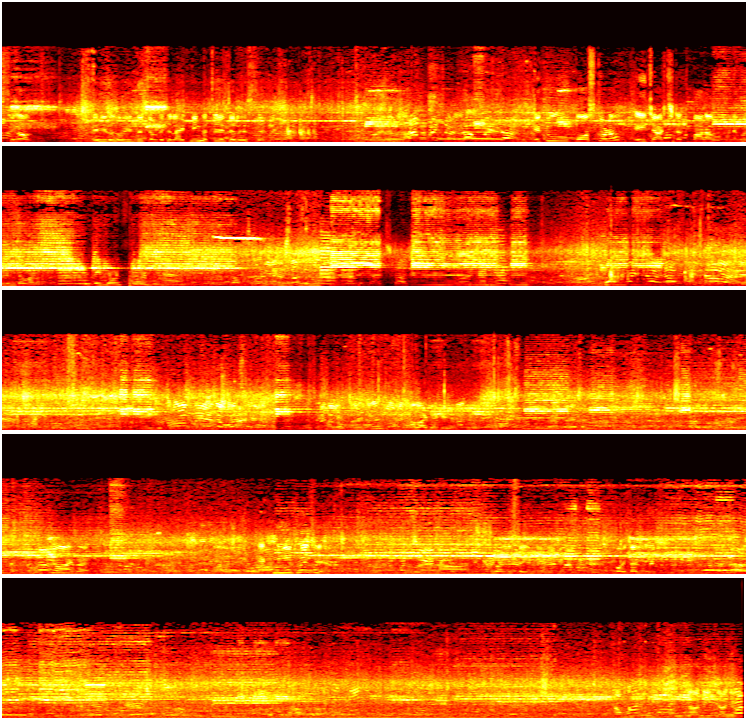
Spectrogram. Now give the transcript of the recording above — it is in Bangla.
এসছে গো। এই দেখো, বিদ্যুৎ চমকেছে লাইটনিং হচ্ছে যে চলে এসছে। একটু পজ করো, এই চার্জটা বাড়াও মানে ভলিউমটা বাড়াও। আবার দেখে যাবে মিনিট হয়েছে? না চুয়াল্লিশ সেকেন্ড হয়েছে পঁয়তাল্লিশ। জানি জানি।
